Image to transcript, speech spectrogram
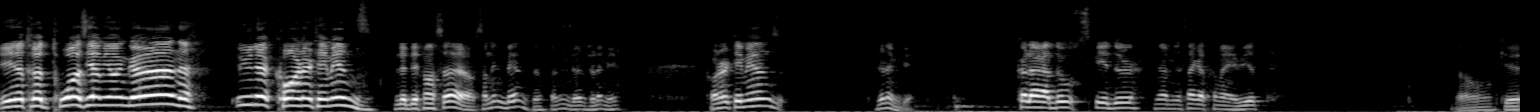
Et notre troisième Young Gun, une Corner Timmins, le défenseur. C'en est une belle, ça. C'en est une belle, je l'aime bien. Corner Timmins, je l'aime bien. Colorado, 6 pieds 2, né en 1988. Donc, euh,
